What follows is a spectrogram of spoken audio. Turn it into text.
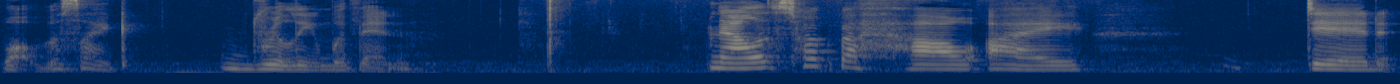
what was like really within. Now let's talk about how i did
